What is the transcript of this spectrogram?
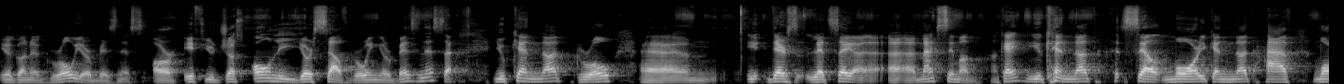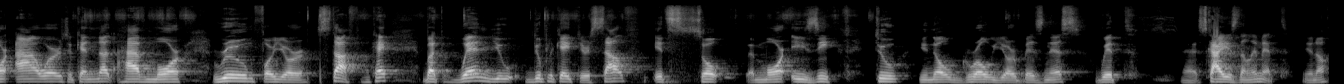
you're going to grow your business. Or if you just only yourself growing your business, uh, you cannot grow, um, there's let's say a, a, maximum okay you cannot sell more you cannot have more hours you cannot have more room for your stuff okay but when you duplicate yourself it's so more easy to you know grow your business with uh, sky is the limit. You know.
